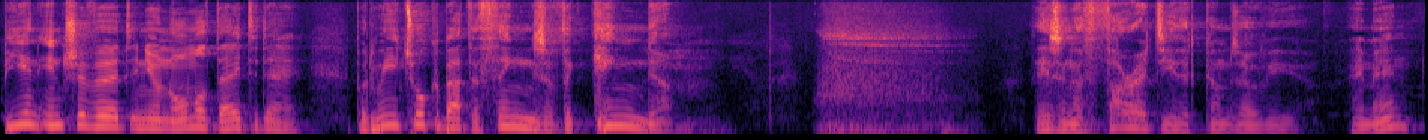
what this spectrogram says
be an introvert in your normal day to day. But when you talk about the things of the kingdom, there's an authority that comes over you. Amen?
